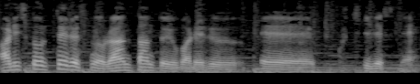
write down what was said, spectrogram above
アリストテレスのランタンと呼ばれる、えー口ですね。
